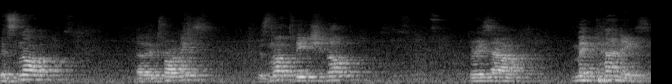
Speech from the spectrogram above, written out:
It's not electronics, it's not digital, there is a mechanics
